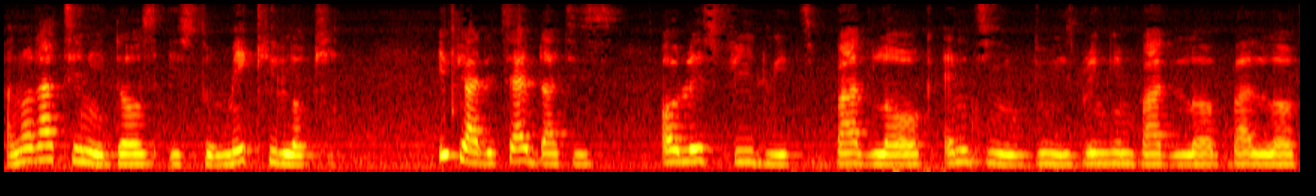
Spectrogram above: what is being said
Another thing it does is to make you lucky. If you are the type that is always filled with bad luck anything you do is bringing bad luck bad luck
